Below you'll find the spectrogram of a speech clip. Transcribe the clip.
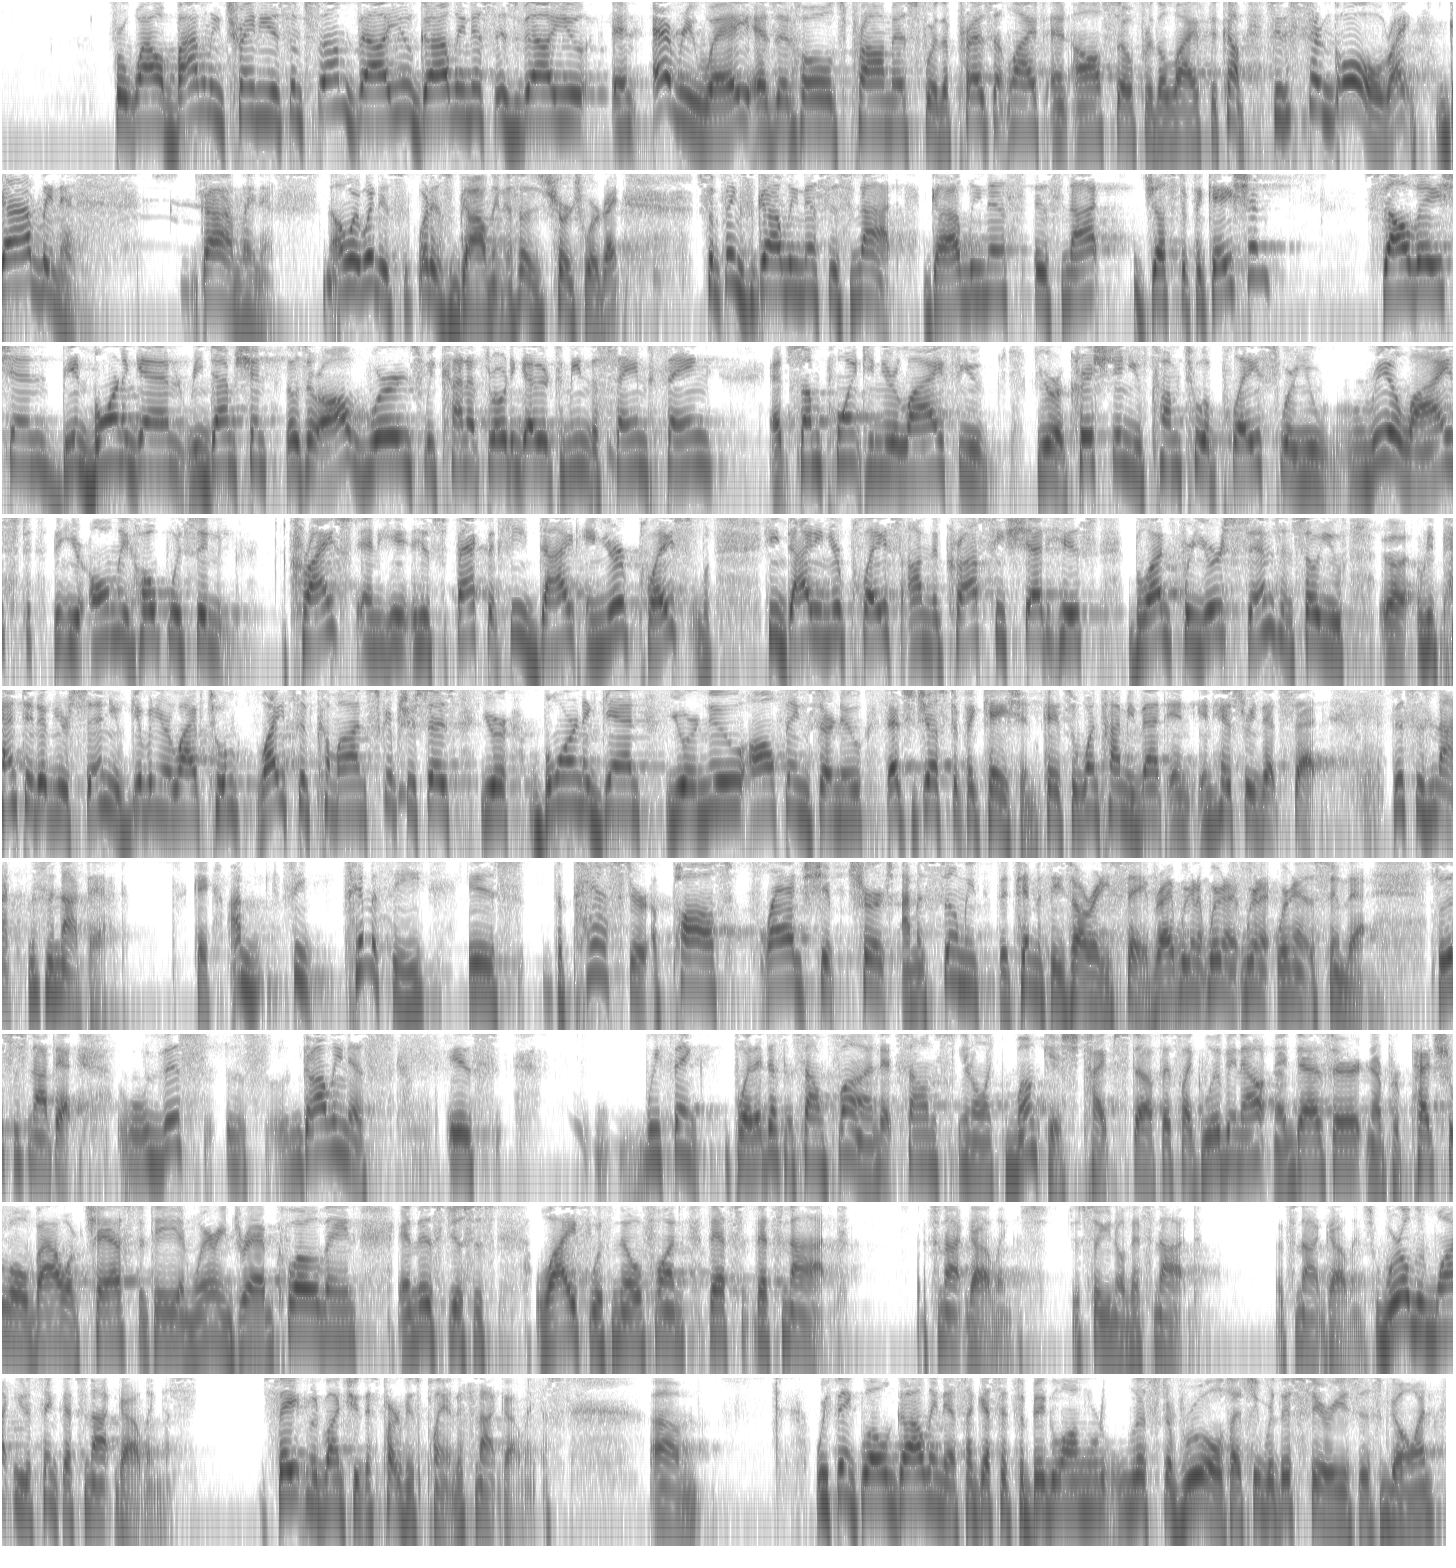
For while bodily training is of some value, godliness is value in every way as it holds promise for the present life and also for the life to come. See, this is our goal, right? Godliness. Godliness. No, wait, what is, what is godliness? That's a church word, right? Some things godliness is not. Godliness is not justification, salvation, being born again, redemption. Those are all words we kind of throw together to mean the same thing. At some point in your life, you, if you're a Christian, you've come to a place where you realized that your only hope was in Christ and his fact that he died in your place. He died in your place on the cross. He shed his blood for your sins. And so you've uh, repented of your sin. You've given your life to him. Lights have come on. Scripture says you're born again. You're new. All things are new. That's justification. Okay. It's a one-time event in, in history that's set. This is not, this is not that. Okay, I'm, see, Timothy is the pastor of Paul's flagship church. I'm assuming that Timothy's already saved, right? We're gonna, we're gonna, we're gonna, we're gonna assume that. So this is not that. This godliness is, we think, boy, that doesn't sound fun. It sounds, you know, like monkish type stuff. That's like living out in a desert and a perpetual vow of chastity and wearing drab clothing. And this just is life with no fun. That's, that's not. That's not godliness. Just so you know, that's not. That's not godliness. The world would want you to think that's not godliness. Satan would want you, that's part of his plan. That's not godliness. Um, we think, well, godliness, I guess it's a big long list of rules. I see where this series is going.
